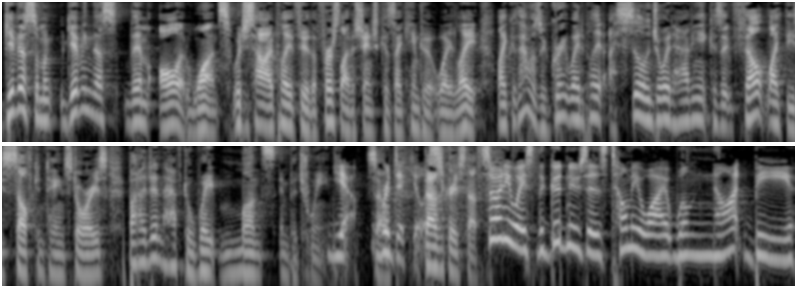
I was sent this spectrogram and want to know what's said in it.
give us some, giving us them all at once, which is how I played through the first Life is Strange because I came to it way late. Like that was a great way to play it. I still enjoyed having it because it felt like these self-contained stories, but I didn't have to wait months in between. Yeah, so ridiculous. That was great stuff. So, anyways, the good news is Tell Me Why will not be,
